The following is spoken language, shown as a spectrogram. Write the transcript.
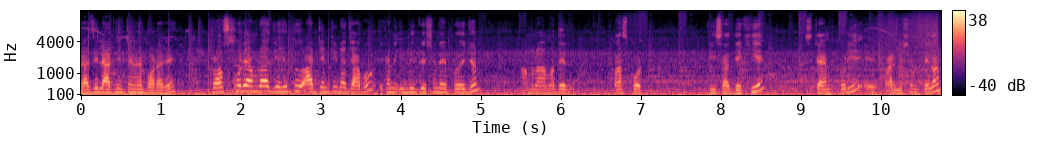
ব্রাজিল আর্জেন্টিনার বর্ডারে ক্রস করে আমরা যেহেতু আর্জেন্টিনা যাব, এখানে ইমিগ্রেশনের প্রয়োজন। আমরা আমাদের পাসপোর্ট ভিসা দেখিয়ে স্ট্যাম্প করিয়ে পারমিশন পেলাম।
